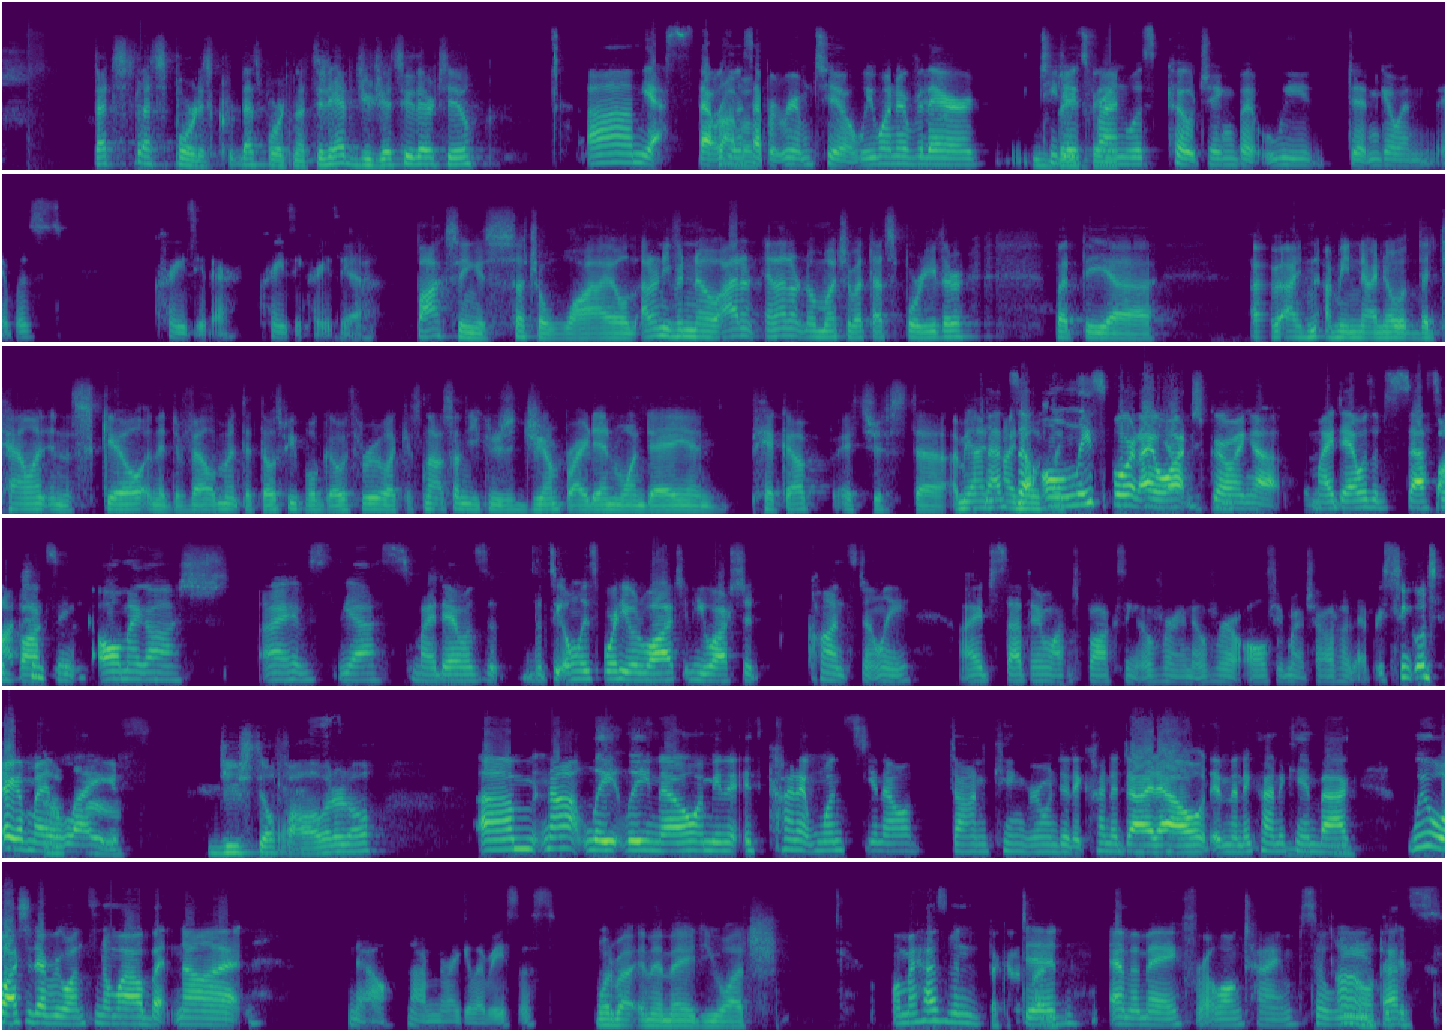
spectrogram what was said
that's that sport is that sport's nuts. Did they have jujitsu there too? Um, yes, that was in a separate room too. We went over there. Big TJ's fan. friend was coaching, but we didn't go in. It was crazy there. Crazy, crazy. Yeah, boxing is such a wild. I don't even know. I don't, and I don't know much about that sport either. But the, uh, I, I, I mean, I know the talent and the skill and the development that those people go through. Like, it's not something you can just jump right in one day and pick up. It's just, uh, I mean, that's I know the it's like- only sport I watched growing up. My dad was obsessed with Boxing? boxing. Oh my gosh. I have yes, my dad was that's the only sport he would watch and he watched it constantly. I just sat there and watched boxing over and over all through my childhood every single day of my Oh, life. do you still Yes. follow it at all? Um, not lately, no. I mean, it's it kind of once you know Don King ruined it, it kind of died out, and then it kind of came Mhm. back. We will watch it every once in a while, but not, no, not on a regular basis. What about MMA? Do you watch? Well, my husband did MMA for a long time, so we Oh, that's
